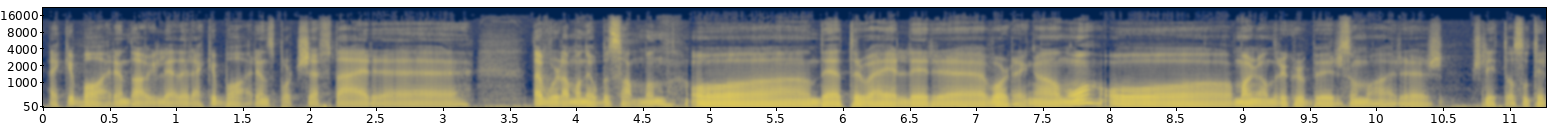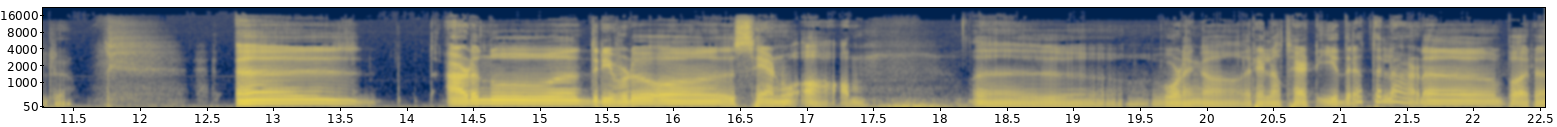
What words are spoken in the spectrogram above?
Det er ikke bare en daglig leder, det er ikke bare en sportssjef. Det er, eh, det er hvordan man jobber sammen. Og det tror jeg gjelder uh, Vålerenga nå, og mange andre klubber som har slitt også tidligere. Eh, Er det noe Driver du og ser noe annen uh, Vålerenga-relatert idrett, eller er det bare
